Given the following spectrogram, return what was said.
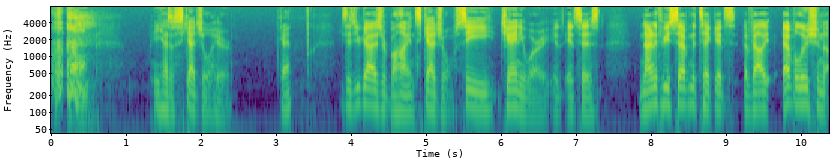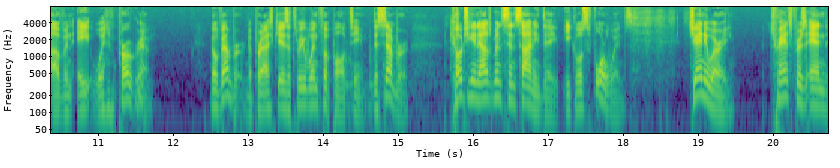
he has a schedule here. Okay, He says you guys are behind schedule. See January. It, it says 93.7 the tickets. Evalu- evolution of an eight-win program. November, Nebraska is a three-win football team. December, coaching announcements and signing day equals four wins. January, transfers and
